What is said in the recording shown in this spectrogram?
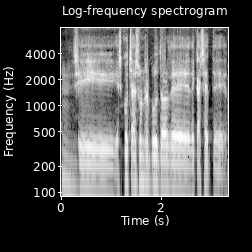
Mm. Si escuchas un reproductor de, de casete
